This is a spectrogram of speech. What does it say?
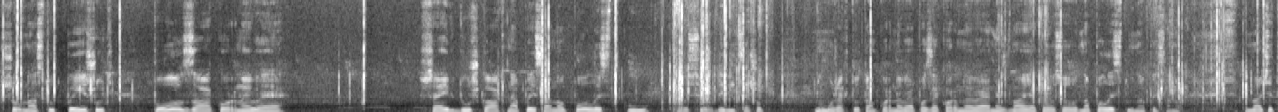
Що в нас тут пишуть? Позакорневе. Ще й в дужках написано по листку. Ось, дивіться, щоб, ну, може хто там корневе, позакорневе, не знає, то ось на по листу написано. Значить,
